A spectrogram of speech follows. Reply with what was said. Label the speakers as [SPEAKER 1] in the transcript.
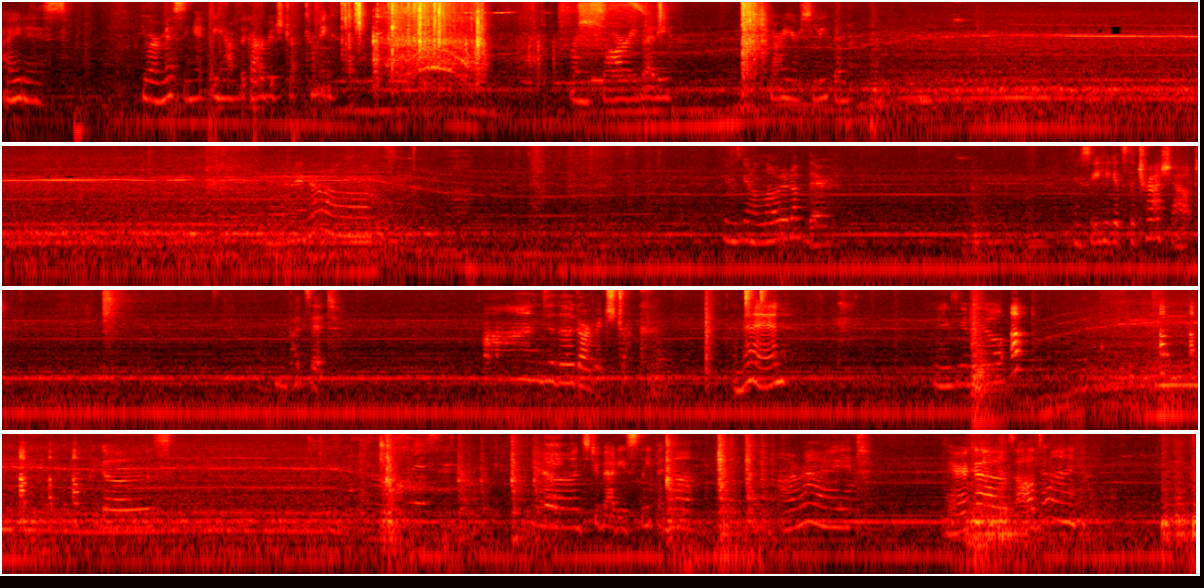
[SPEAKER 1] Titus, you are missing it. We have the garbage truck coming. I'm sorry, buddy. Sorry you're sleeping. He's gonna load it up there. You see, he gets the trash out and puts it onto the garbage truck. And then he's gonna go up, up, up, up, up, up it goes. Yeah, it's too bad he's sleeping, huh? it goes, all done.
